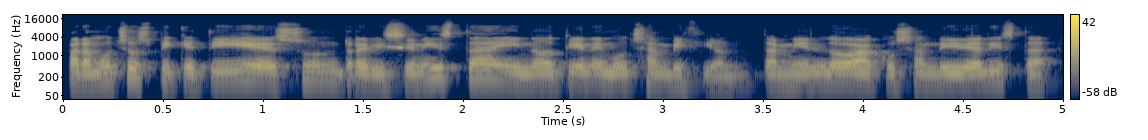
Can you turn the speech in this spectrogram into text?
Para muchos, Piketty es un revisionista y no tiene mucha ambición. También lo acusan de idealista,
